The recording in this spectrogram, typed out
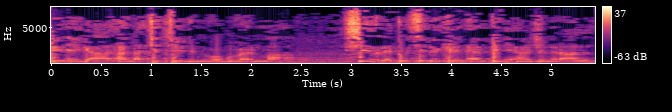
eu égard à l'attitude du nouveau gouvernement sur les dossiers de crimes impunis en général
